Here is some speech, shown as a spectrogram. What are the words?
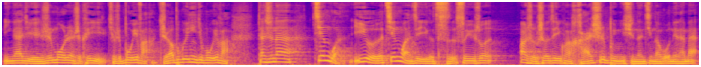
应该也是默认是可以，就是不违法，只要不规定就不违法。但是呢，监管又有了监管这一个词，所以说二手车这一块还是不允许能进到国内来卖。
